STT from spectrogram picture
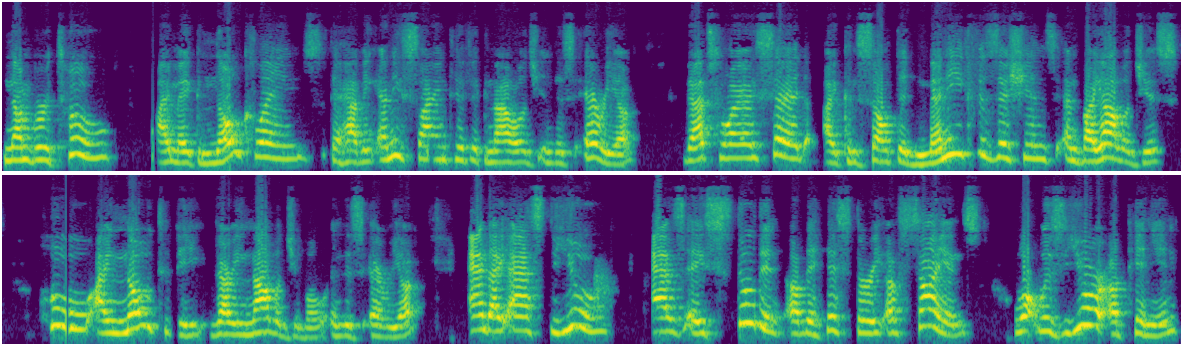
Number two, I make no claims to having any scientific knowledge in this area. That's why I said I consulted many physicians and biologists who I know to be very knowledgeable in this area. And I asked you, as a student of the history of science, what was your opinion?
